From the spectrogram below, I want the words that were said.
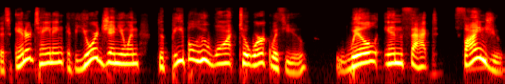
that's entertaining, if you're genuine, the people who want to work with you will, in fact, find you.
